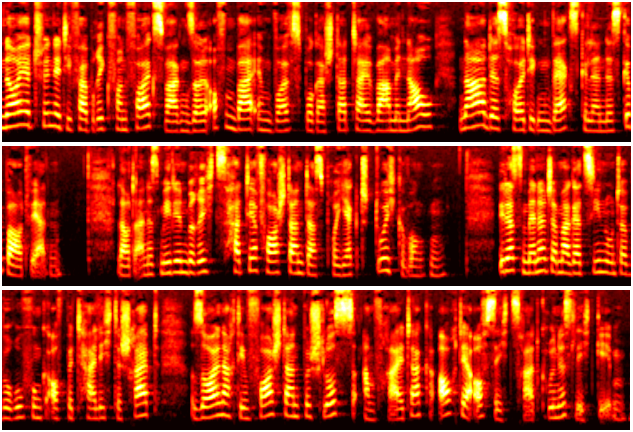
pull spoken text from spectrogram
neue Trinity-Fabrik von Volkswagen soll offenbar im Wolfsburger Stadtteil Warmenau nahe des heutigen Werksgeländes gebaut werden. Laut eines Medienberichts hat der Vorstand das Projekt durchgewunken. Wie das Manager-Magazin unter Berufung auf Beteiligte schreibt, soll nach dem Vorstandbeschluss am Freitag auch der Aufsichtsrat grünes Licht geben.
